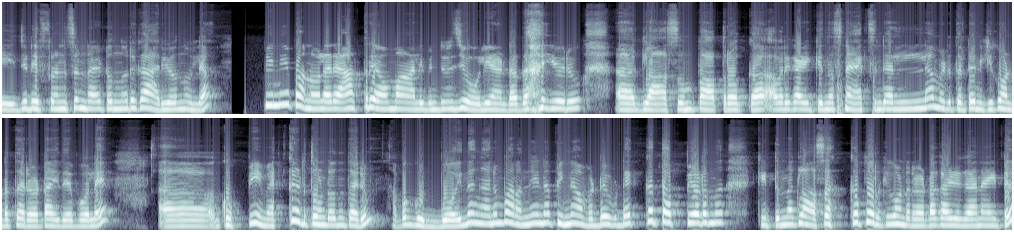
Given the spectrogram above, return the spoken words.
ഏജ് ഡിഫറൻസ് ഉണ്ടായിട്ടൊന്നും ഒരു കാര്യമൊന്നുമില്ല. പിന്നെ ഈ പറഞ്ഞ പോലെ രാത്രിയാവുമ്പോൾ ആലിവിന്റെ ഒരു ജോലിയാണ് അത് ഈ ഒരു ഗ്ലാസും പാത്രമൊക്കെ അവർ കഴിക്കുന്ന സ്നാക്സിന്റെ എല്ലാം എടുത്തിട്ട് എനിക്ക് കൊണ്ടുത്തരാം കേട്ടോ ഇതേപോലെ. കുപ്പിയും ഒക്കെ എടുത്തുകൊണ്ട് വന്ന് തരും. അപ്പോൾ ഗുഡ് ബോയ് എന്ന് എങ്ങാനും പറഞ്ഞു കഴിഞ്ഞാൽ പിന്നെ അവിടെ ഇവിടെയൊക്കെ തപ്പിയടന്ന് കിട്ടുന്ന ഗ്ലാസ് ഒക്കെ പെറുക്കി കൊണ്ടുവരും കേട്ടോ കഴുകാനായിട്ട്.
